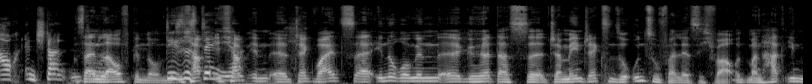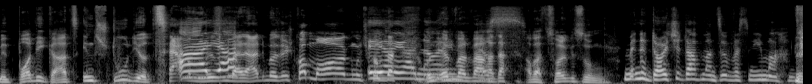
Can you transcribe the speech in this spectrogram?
auch entstanden. seinen so, Lauf genommen. Dieses ich habe ja. hab in äh, Jack Whites Erinnerungen äh, gehört, dass äh, Jermaine Jackson so unzuverlässig war und man hat ihn mit Bodyguards ins Studio zerren Ah, müssen, ja. weil er hat immer gesagt, ich komm morgen, ich komm Ja, da. ja, und nein, irgendwann war er da. Aber toll gesungen. Mit einer Deutsche darf man sowas nie machen.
